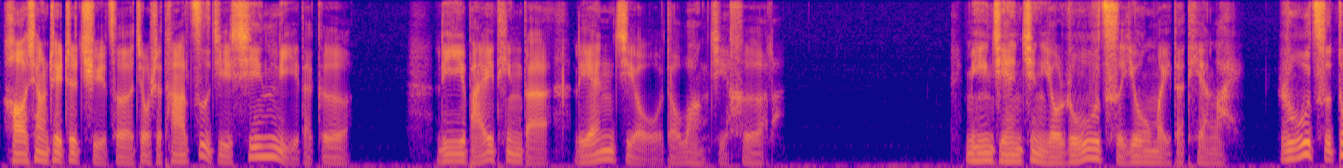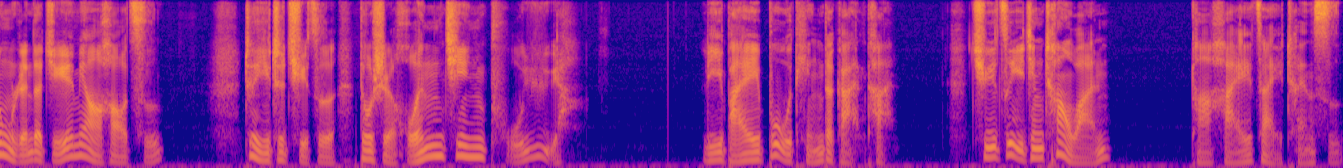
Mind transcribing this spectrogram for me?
好像这支曲子就是他自己心里的歌。李白听得连酒都忘记喝了。民间竟有如此优美的天籁，如此动人的绝妙好词，这一支曲子都是魂金璞玉啊！李白不停的感叹。曲子已经唱完，他还在沉思。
